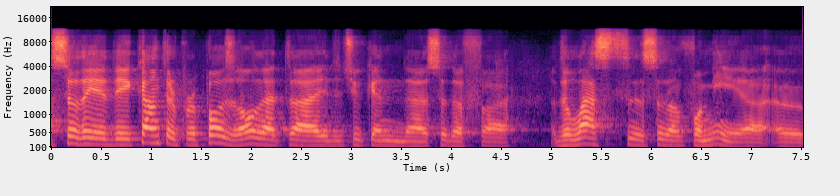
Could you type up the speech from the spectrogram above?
so the, the counter proposal that, that you can sort of the last uh, sort of, for me, uh, uh,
